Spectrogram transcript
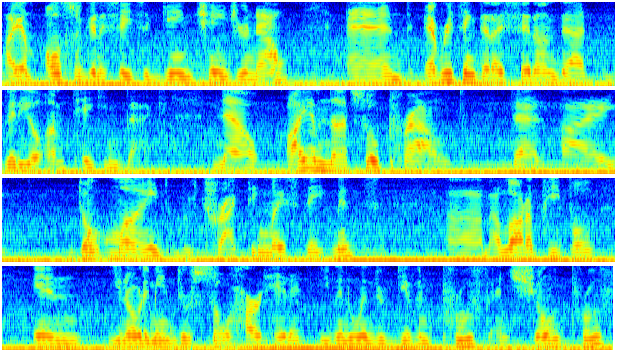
I am also to say it's a game changer now. And everything that I said on that video, I'm taking back. Now, I am not so proud that I don't mind retracting my statement. Um, a lot of people in, you know what I mean, they're so hard headed, even when they're given proof and shown proof,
